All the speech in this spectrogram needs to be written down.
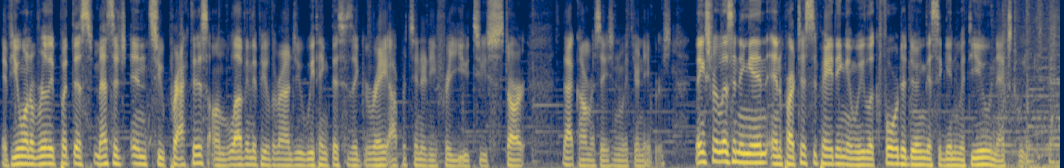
if you want to really put this message into practice on loving the people around you, we think this is a great opportunity for you to start that conversation with your neighbors. Thanks for listening in and participating, and we look forward to doing this again with you next week.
